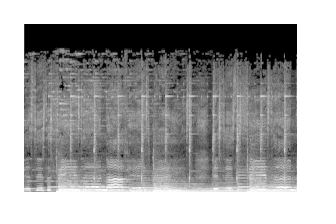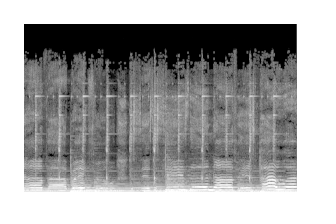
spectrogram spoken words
This is the season of His grace. This is the season of our breakthrough. This is the season of His power.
